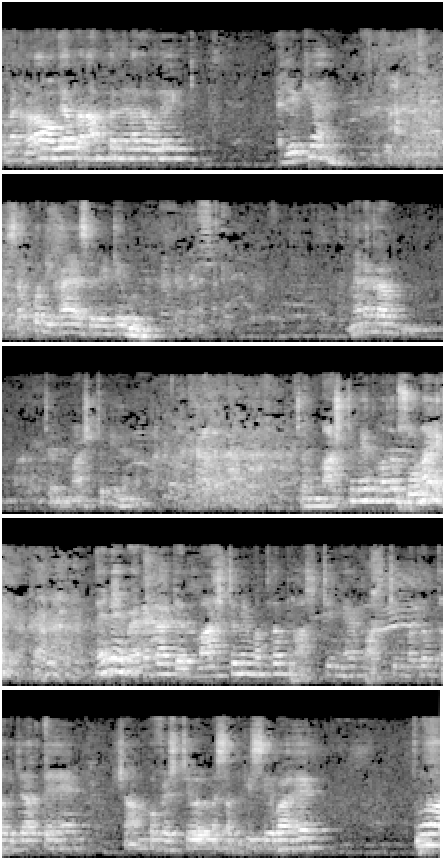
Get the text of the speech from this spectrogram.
तो मैं खड़ा हो गया, प्रणाम करने लगा, बोले, ये क्या है? सबको दिखाया, ऐसे लेटे हुए। मैंने कहा जन्माष्टमी है ना? जन्माष्टमी तो मतलब सोना है क्या? नहीं नहीं, मैंने कहा जन्माष्टमी मतलब फास्टिंग है। फास्टिंग मतलब थक जाते हैं, शाम को फेस्टिवल में सबकी सेवा है। थोड़ा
